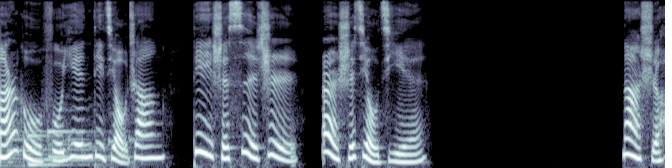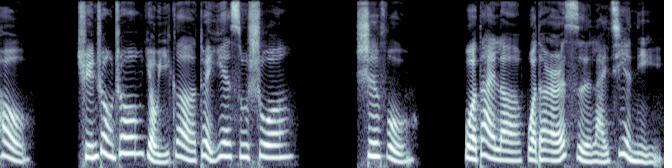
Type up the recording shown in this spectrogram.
马尔谷福音第九章第十四至二十九节。那时候，群众中有一个对耶稣说：“师傅，我带了我的儿子来见你，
